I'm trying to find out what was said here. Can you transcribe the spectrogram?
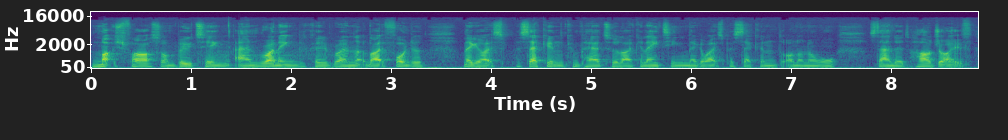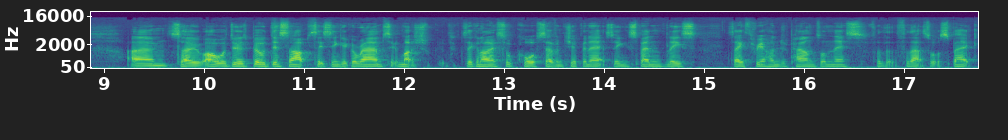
much faster on booting and running because it run like 400 megabytes per second compared to like an 18 megabytes per second on a normal standard hard drive. Um, so what we'll do is build this up, 16 gig of RAM, stick much stick an ISO Core 7 chip in it, so you can spend at least say 300 pounds on this for the, for that sort of spec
